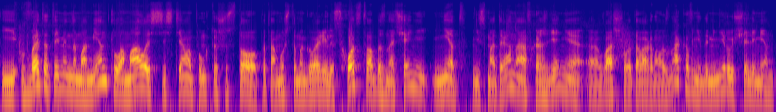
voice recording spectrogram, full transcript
И в этот именно момент ломалась система пункта 6, потому что мы говорили, сходства обозначений нет, несмотря на вхождение э, вашего товарного знака в недоминирующий элемент.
